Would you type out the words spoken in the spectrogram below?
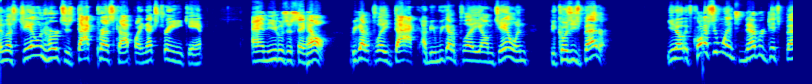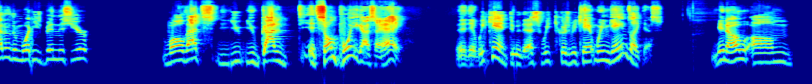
unless Jalen Hurts is Dak Prescott by next training camp, and the Eagles just say, "Hell, we got to play Dak. I mean, we got to play um, Jalen because he's better." You know, if Carson Wentz never gets better than what he's been this year, well, that's you. You got to at some point you got to say, "Hey, we can't do this. We because we can't win games like this." You know, um,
